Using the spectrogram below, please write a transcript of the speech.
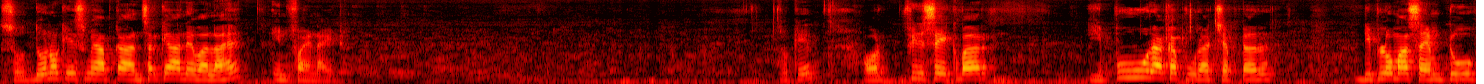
सो so, दोनों केस में आपका आंसर क्या आने वाला है? इनफाइनाइट। ओके? और फिर से एक बार ये पूरा का पूरा chapter diploma sem two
